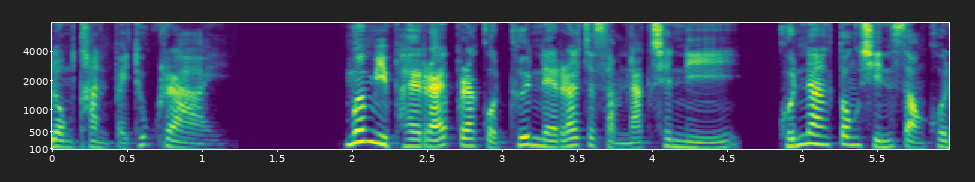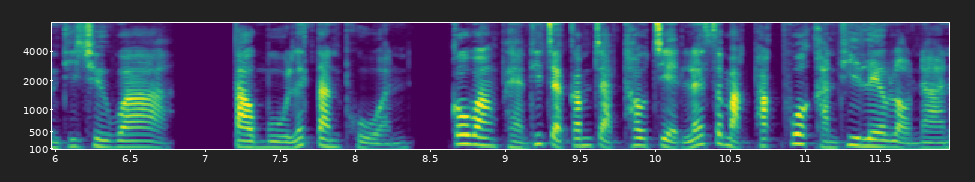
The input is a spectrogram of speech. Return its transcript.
ลงทัณฑ์ไปทุกราย เมื่อมีภัยร้ายปรากฏขึ้นในราชสำนักเช่นนี้ขุนนางตรงฉินสองคนที่ชื่อว่า เตาบูและตันผวน ก็วางแผนที่จะกำจัดเท่าเจียดและสมัครพรรคพวกขันทีเลวเหล่านั้น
